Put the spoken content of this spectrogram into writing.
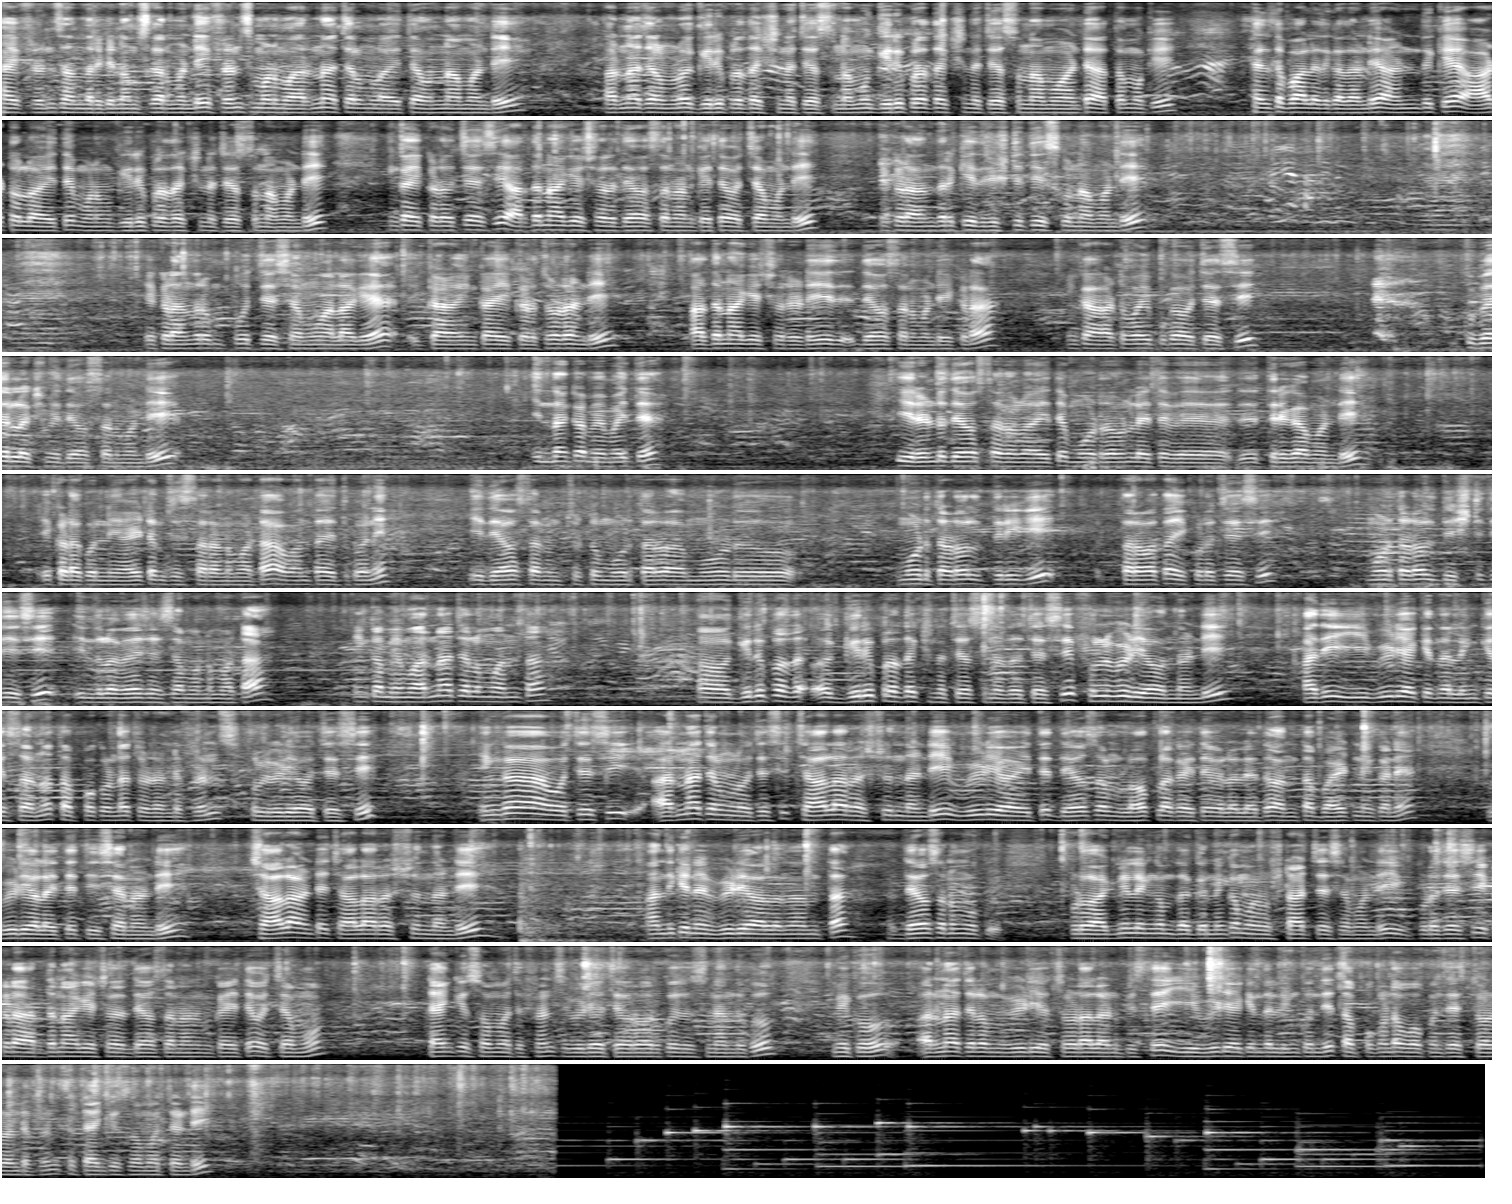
Hi friends అందరికీ నమస్కారం అండి. ఫ్రెండ్స్ మనం అరుణాచలంలో అయితే ఉన్నామండి. అరుణాచలంలో గిరి ప్రదక్షిణ చేస్తున్నాము. గిరి ప్రదక్షిణ చేస్తున్నాము అంటే అత్తమ్మకి హెల్త్ బాగాలేదు కదండి. అందుకే ఆటోలో అయితే మనం గిరి ప్రదక్షిణ చేస్తున్నామండి. ఇంకా ఇక్కడ వచ్చేసి అర్ధనాగేశ్వర దేవస్థానానికి అయితే వచ్చామండి. ఇక్కడ అందరికీ దృష్టి తీసుకున్నామండి. ఇక్కడ అందరం పూజ చేసాము అలాగే ఇక్కడ ఇంకా ఇక్కడ చూడండి. అర్ధనాగేశ్వరుడి దేవస్థానం అండి ఇక్కడ. ఇంకా అటువైపుగా వచ్చేసి కుబేరలక్ష్మి దేవస్థానం అండి. ఇందాక మేమైతే ఈ రెండు దేవస్థానంలో అయితే మూడు రౌండ్లు అయితే తిరిగామండి. ఇక్కడ కొన్ని ఐటమ్స్ ఇస్తారన్నమాట. అవంతా ఎత్తుకొని ఈ దేవస్థానం చుట్టూ మూడు తర మూడు మూడు తడవలు తిరిగి తర్వాత ఇక్కడ వచ్చేసి మూడు తడవలు దిష్టి తీసి ఇందులో వేసేసామన్నమాట. ఇంకా మేము అరుణాచలం అంతా గిరి ప్రద గిరి ప్రదక్షిణ చేస్తున్నది వచ్చేసి ఫుల్ వీడియో ఉందండి. అది ఈ వీడియో కింద లింక్ ఇస్తాను తప్పకుండా చూడండి ఫ్రెండ్స్ ఫుల్ వీడియో వచ్చేసి. ఇంకా వచ్చేసి అరుణాచలంలో వచ్చేసి చాలా రష్ ఉందండి. వీడియో అయితే దేవస్థానం లోపలికి అయితే వెళ్ళలేదు అంతా బయట నీకనే వీడియోలు అయితే తీశానండి. చాలా అంటే చాలా రష్ ఉందండి. అందుకే నేను వీడియోలంతా దేవస్థానం ఇప్పుడు అగ్నిలింగం దగ్గర ఇంకా మనం స్టార్ట్ చేసామండి. ఇప్పుడు వచ్చేసి ఇక్కడ అర్ధనాగేశ్వర దేవస్థానానికి అయితే వచ్చాము. Thank you so much friends video చివరి వరకు చూసినందుకు మీకు అరుణాచలం వీడియో చూడాలనిపిస్తే ఈ వీడియో కింద లింక్ ఉంది. తప్పకుండా ఓపెన్ చేసి చూడండి friends thank you so much అండి.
